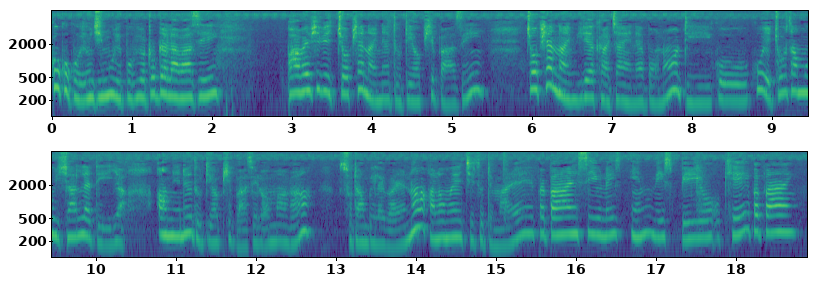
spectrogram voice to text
ကိုကိုကိုယုံကြည်မှုတွေပို့ပြီးတော့တိုးတက်လာပါစေ။ဘာပဲဖြစ်ဖြစ်ကြော်ဖြတ်နိုင်တဲ့သူတယောက်ဖြစ်ပါစေ။ကြော်ဖြတ်နိုင်ပြီးတဲ့အခါကျရင်လည်းပေါ့နော်ဒီကိုကိုရဲ့စူးစမ်းမှုရလက်တွေအရအောင်မြင်တဲ့သူတယောက်ဖြစ်ပါစေလို့အမက ဆုတောင်းပေးလိုက်ပါတယ်နော်အားလုံးပဲကျေးဇူးတင်ပါတယ် bye bye see you next in next video okay bye bye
